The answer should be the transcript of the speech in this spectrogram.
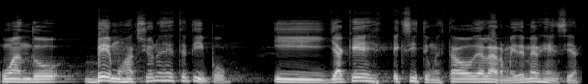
Cuando vemos acciones de este tipo, y ya que existe un estado de alarma y de emergencia,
